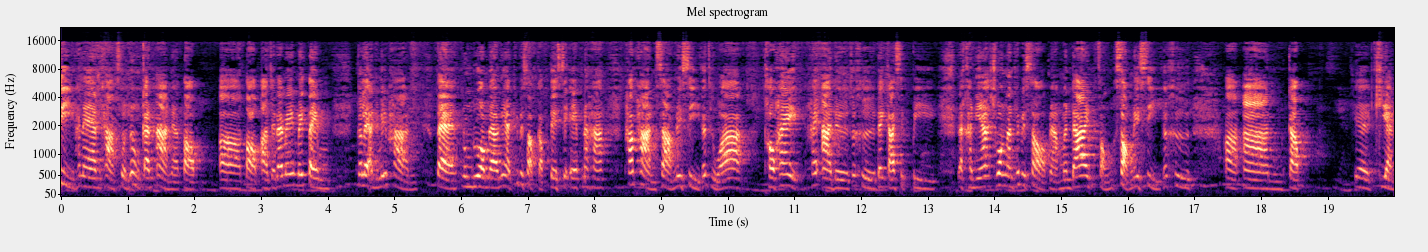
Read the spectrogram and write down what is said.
4คะแนนค่ะ ส่วนเรื่องของการอ่านเนี่ยตอบ เอ่อตอบอาจจะได้ไม่ไม่เต็ม ก็เลยอันนี้ไม่ผ่าน แต่รวมๆแล้วเนี่ยที่ไปสอบกับ TCF นะคะ ถ้าผ่าน 3 ใน 4 ก็ถือว่าเขาให้ให้อาเดอร์ก็คือได้การด10ปี แต่ครั้นี้ยช่วงนั้นที่ไปสอบเนี่ยมันได้2 2ใน4ก็คืออ่าอ่านกับเอ่อเขียน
